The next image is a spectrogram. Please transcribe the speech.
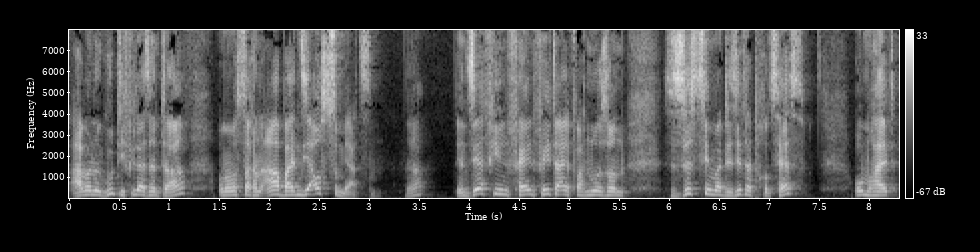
Aber nun gut, die Fehler sind da und man muss daran arbeiten, sie auszumerzen. Ja? In sehr vielen Fällen fehlt da einfach nur so ein systematisierter Prozess, um halt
